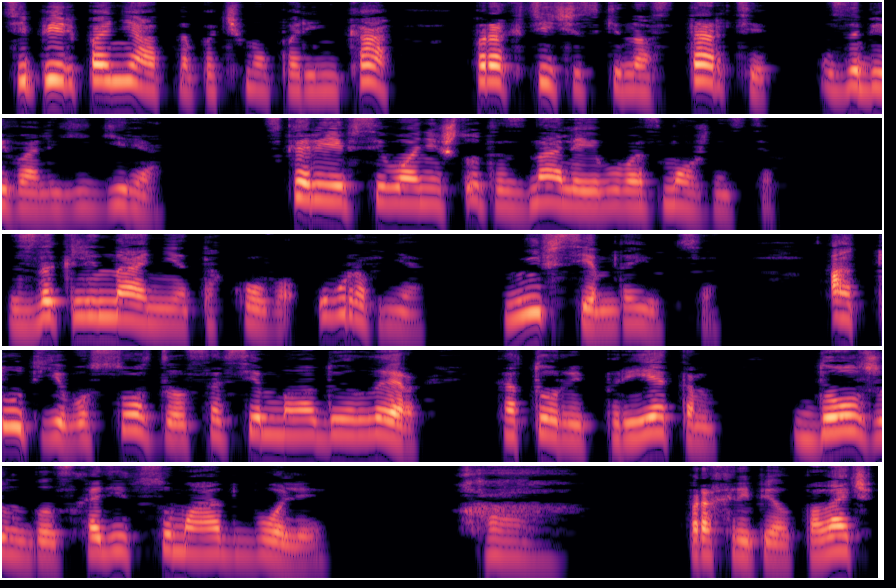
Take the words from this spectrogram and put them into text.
Теперь понятно, почему паренька практически на старте забивали егеря. Скорее всего, они что-то знали о его возможностях. Заклинания такого уровня не всем даются. А тут его создал совсем молодой Лэр, который при этом должен был сходить с ума от боли. «Ха!» – прохрипел палач,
